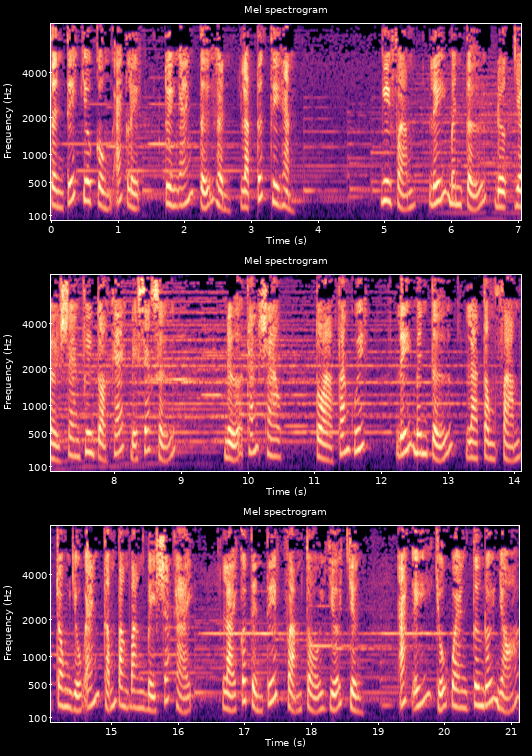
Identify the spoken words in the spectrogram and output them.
tình tiết vô cùng ác liệt, tuyên án tử hình lập tức thi hành. Nghi phạm Lý Minh Tử được dời sang phiên tòa khác để xét xử. Nửa tháng sau, tòa phán quyết Lý Minh Tử là tòng phạm trong vụ án Thẩm Băng Băng bị sát hại, lại có tình tiết phạm tội giữa chừng, ác ý chủ quan tương đối nhỏ,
